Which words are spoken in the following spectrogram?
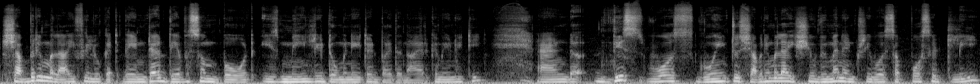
Shabrimala, if you look at the entire Devaswom board, is mainly dominated by the Nair community, and uh, this was going to Shabrimala issue. Women entry was supposedly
